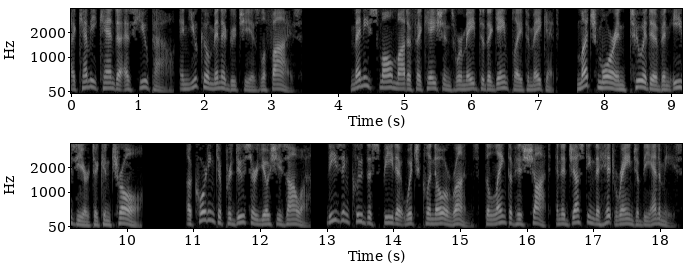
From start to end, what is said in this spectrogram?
Akemi Kanda as Huepow, and Yuko Minaguchi as Lephise. Many small modifications were made to the gameplay to make it much more intuitive and easier to control, according to producer Yoshizawa. These include the speed at which Klonoa runs, the length of his shot, and adjusting the hit range of the enemies.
